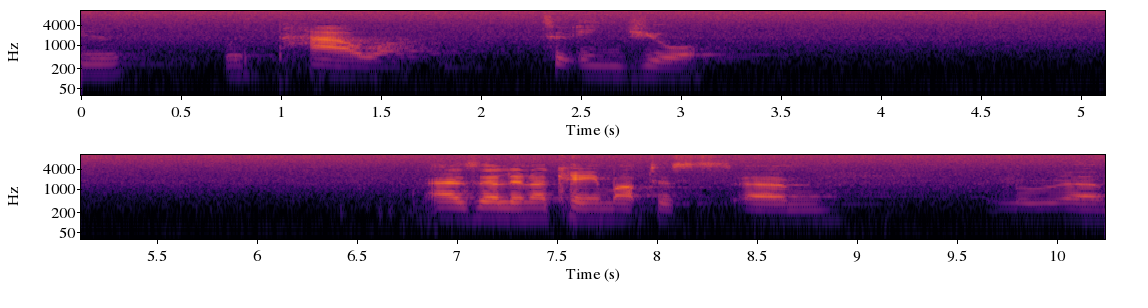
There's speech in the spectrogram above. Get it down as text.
you with power to endure. As Eleanor came up to um, um,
